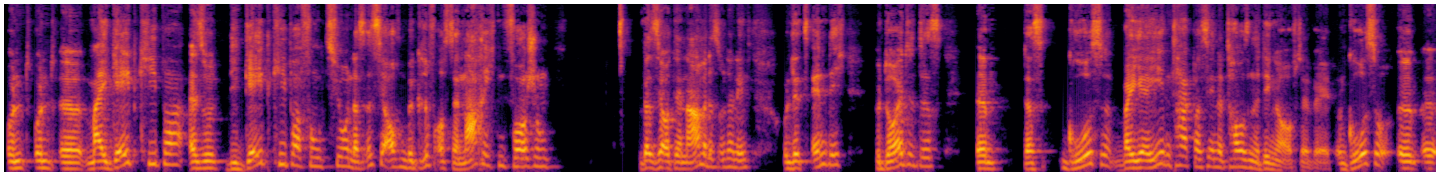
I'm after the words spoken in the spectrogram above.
Und, und äh, My Gatekeeper, also die Gatekeeper-Funktion, das ist ja auch ein Begriff aus der Nachrichtenforschung. Das ist ja auch der Name des Unternehmens. Und letztendlich bedeutet es, ähm, dass große, weil ja jeden Tag passieren ja tausende Dinge auf der Welt. Und große äh, äh,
